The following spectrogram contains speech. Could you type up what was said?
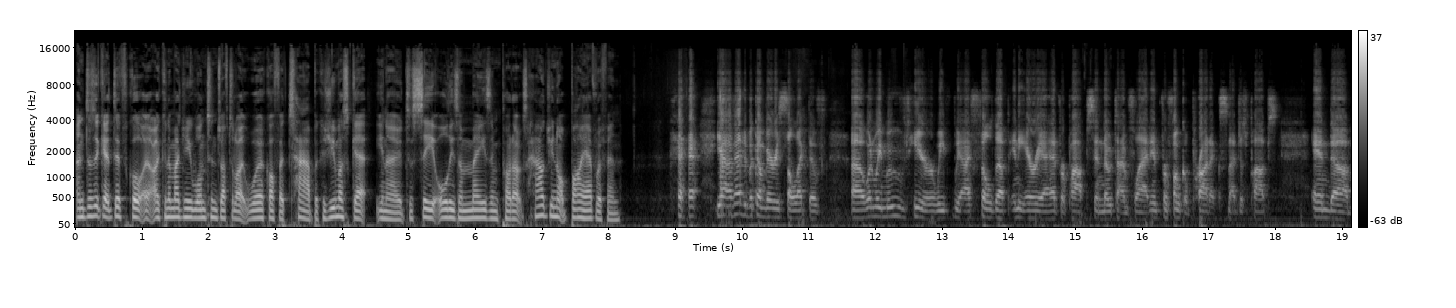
And does it get difficult? I can imagine you wanting to have to like work off a tab because you must get, you know, to see all these amazing products. How do you not buy everything? yeah, I've had to become very selective uh, when we moved here, we, we, I filled up any area I had for pops in no time flat, and for Funko products, not just pops. And um,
